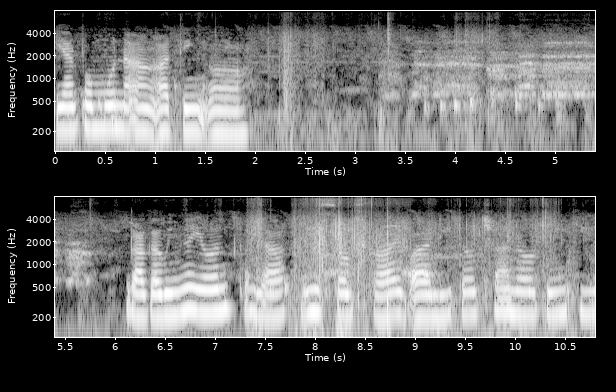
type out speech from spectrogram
yan po muna ang ating uh, gagawin ngayon. Kaya, please subscribe our little channel. Thank you.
